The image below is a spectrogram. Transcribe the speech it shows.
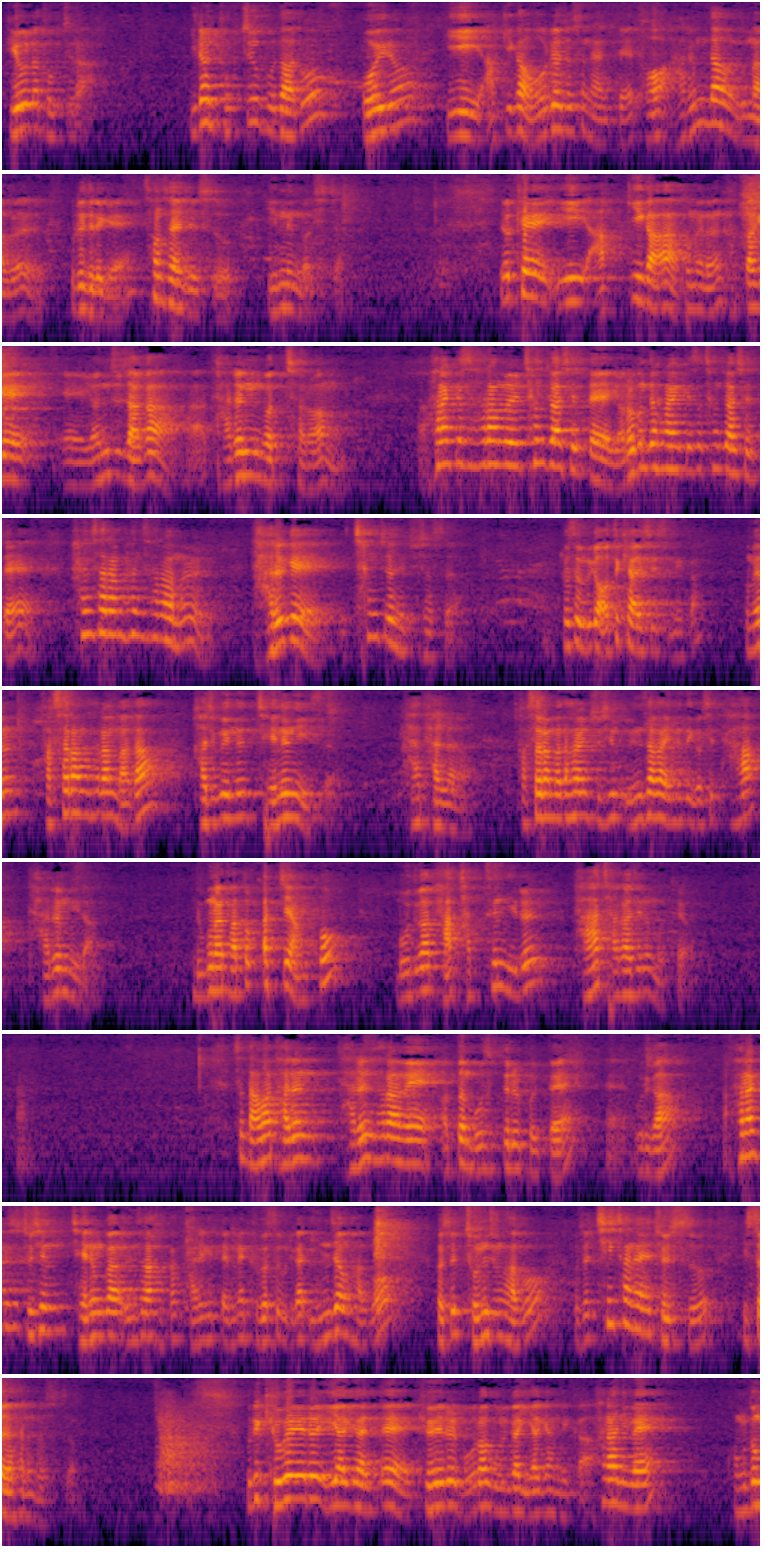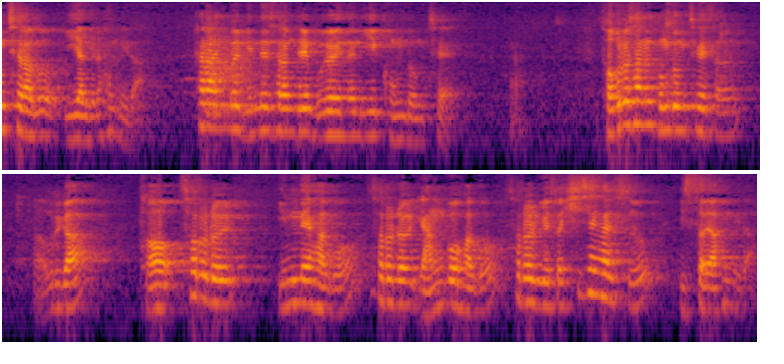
비올라 독주나 이런 독주보다도 오히려 이 악기가 어우러져서 날 때 더 아름다운 음악을 우리들에게 선사해 줄 수 있는 것이죠. 이렇게 이 악기가 보면은 각각의 연주자가 다른 것처럼 하나님께서 사람을 창조하실 때, 여러분들 하나님께서 창조하실 때, 한 사람 한 사람을 다르게 창조해 주셨어요. 그래서 우리가 어떻게 알 수 있습니까? 보면 각 사람 사람마다 가지고 있는 재능이 있어요. 다 달라요. 각 사람마다 하나님 주신 은사가 있는데 이것이 다 다릅니다. 누구나 다 똑같지 않고 모두가 다 같은 일을 다 잘하지는 못해요. 그래서 나와 다른 다른 사람의 어떤 모습들을 볼때 예, 우리가 하나님께서 주신 재능과 은사가 각각 다르기 때문에 그것을 우리가 인정하고 그것을 존중하고 그것을 칭찬해 줄 수 있어야 하는 것이죠. 우리 교회를 이야기할 때 교회를 뭐라고 우리가 이야기합니까? 하나님의 공동체라고 이야기를 합니다. 하나님을 믿는 사람들이 모여있는 이 공동체. 더불어 사는 공동체에서는 우리가 더 서로를 인내하고 서로를 양보하고 서로를 위해서 희생할 수 있어야 합니다.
